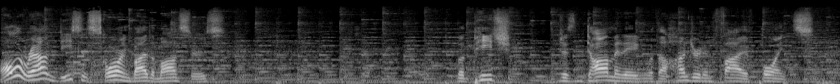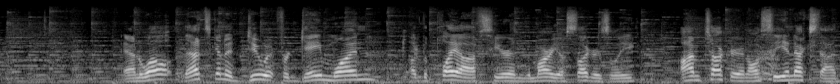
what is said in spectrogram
All around decent scoring by the Monsters. But Peach just dominating with 105 points. And well, that's going to do it for game one of the playoffs here in the Mario Sluggers League. I'm Tucker, and I'll see you next time.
